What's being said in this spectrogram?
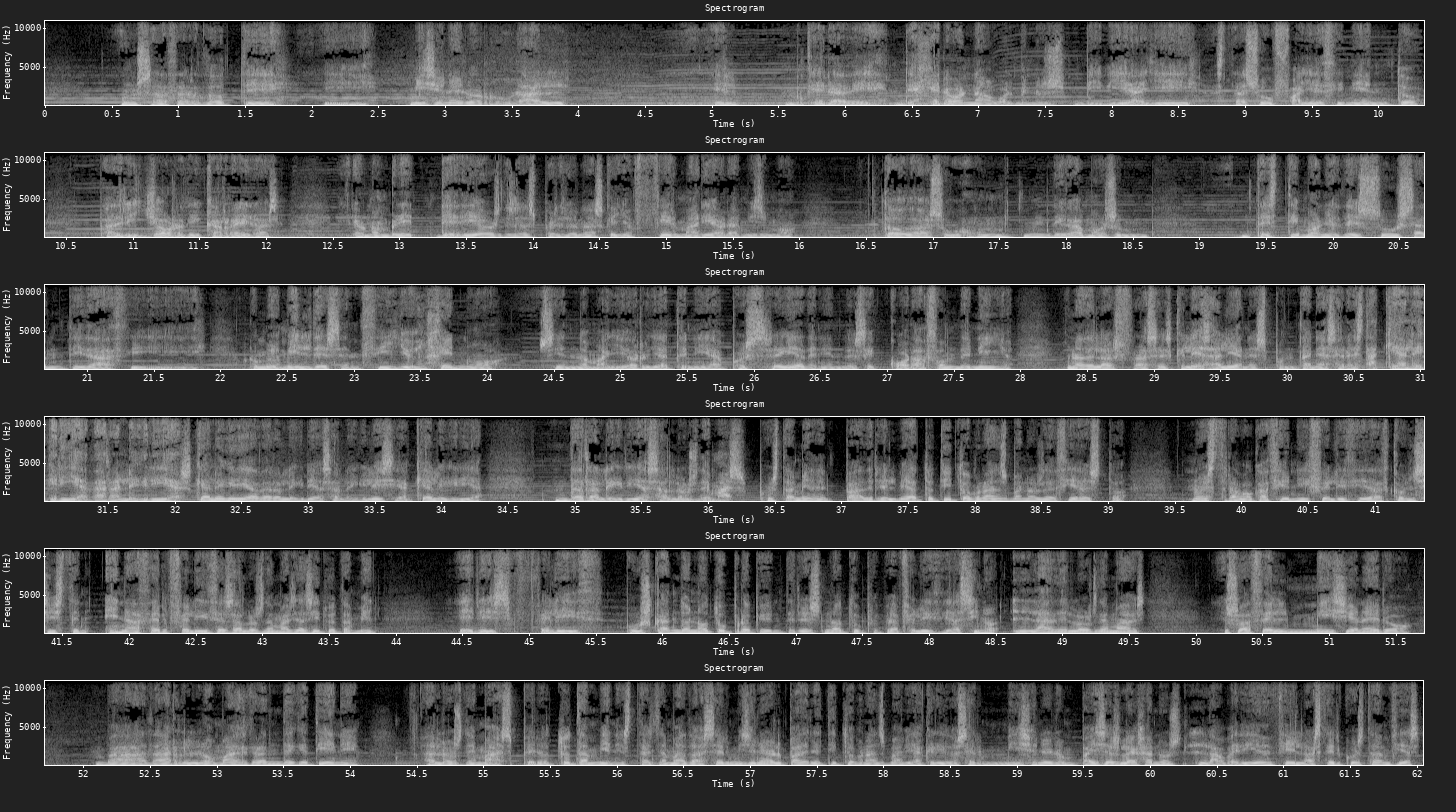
un sacerdote y misionero rural, él que era de, de, Gerona, o al menos vivía allí hasta su fallecimiento, padre Jordi Carreras, era un hombre de Dios, de esas personas que yo firmaría ahora mismo todo su, digamos, testimonio de su santidad y un hombre humilde, sencillo, ingenuo, siendo mayor ya tenía, pues seguía teniendo ese corazón de niño. Una de las frases que le salían espontáneas era esta, qué alegría dar alegrías, qué alegría dar alegrías a la iglesia, qué alegría dar alegrías a los demás. Pues también el padre, el beato Tito Bransma nos decía esto, nuestra vocación y felicidad consisten en hacer felices a los demás y así tú también eres feliz, buscando no tu propio interés, no tu propia felicidad, sino la de los demás. Eso hace el misionero, va a dar lo más grande que tiene a los demás. Pero tú también estás llamado a ser misionero. El padre Tito Bransma había querido ser misionero en países lejanos. La obediencia y las circunstancias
